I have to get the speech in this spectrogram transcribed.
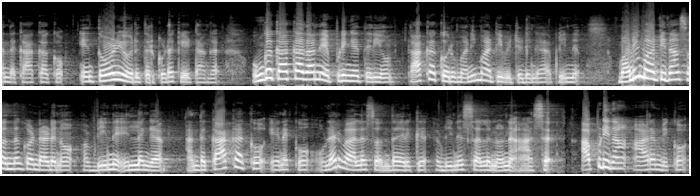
அந்த காக்காக்கும். என் தோழி ஒருத்தர் கூட கேட்டாங்க உங்கள் காக்கா தானே எப்படிங்க தெரியும்? காக்காக்கு ஒரு மணி மாட்டி விட்டுடுங்க அப்படின்னு. மணி மாட்டி தான் சொந்தம் கொண்டாடணும் அப்படின்னு இல்லைங்க. அந்த காக்காக்கும் எனக்கும் உணர்வால் சொந்தம் இருக்குது அப்படின்னு சொல்லணும்னு ஆசை. அப்படிதான் ஆரம்பிக்கும்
